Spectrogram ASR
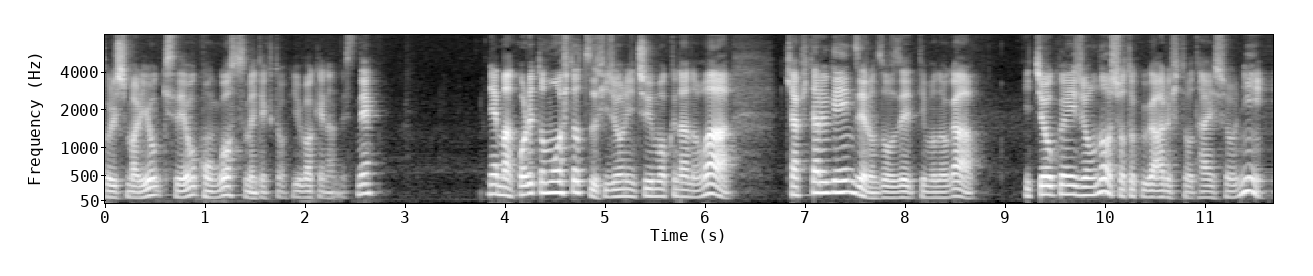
取り締まりを、規制を今後進めていくというわけなんですね。で、まあこれともう一つ非常に注目なのは、キャピタルゲイン税の増税っていうものが1億円以上の所得がある人を対象に、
